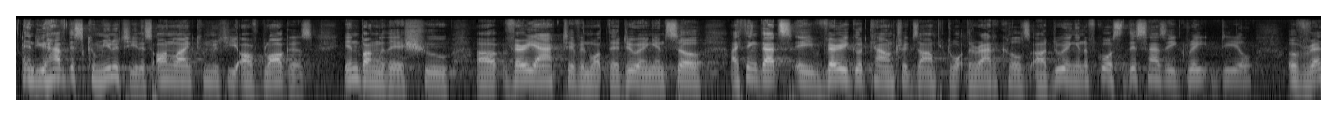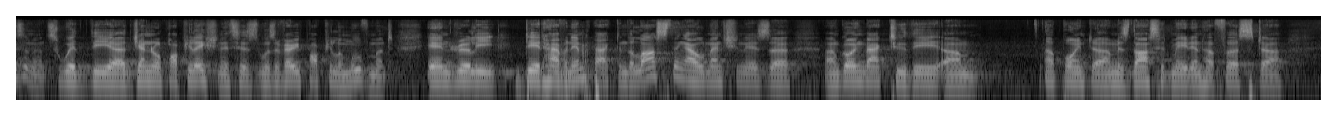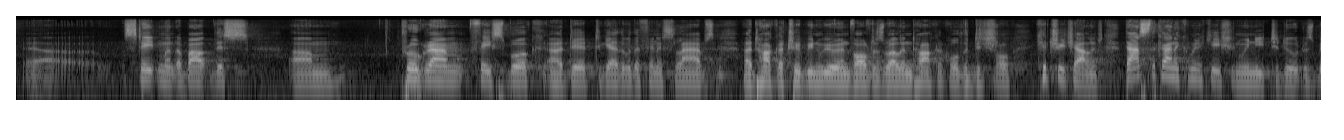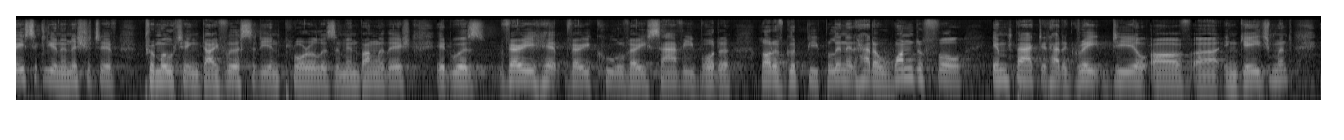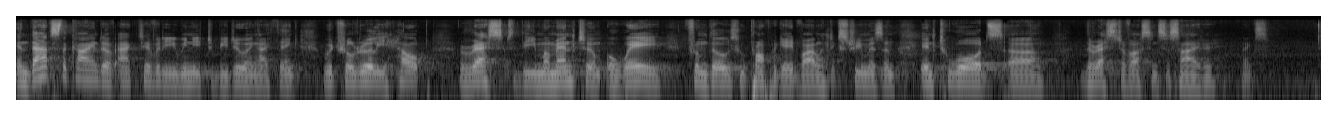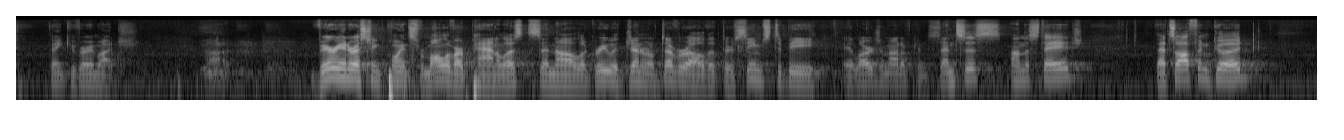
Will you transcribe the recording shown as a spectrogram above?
and you have this community, this online community of bloggers in Bangladesh who are very active in what they're doing. And so I think that's a very good counterexample to what the radicals are doing. And of course, this has a great deal of resonance with the uh, general population. It is, was a very popular movement and really did have an impact. And the last thing I will mention is uh, um, going back to the um, point uh, Ms. Das had made in her first uh, statement about this um, program Facebook uh, did together with the Finis Labs, uh, Dhaka Tribune, we were involved as well in Dhaka called the Digital Khichdi Challenge. That's the kind of communication we need to do. It was basically an initiative promoting diversity and pluralism in Bangladesh. It was very hip, very cool, very savvy, brought a lot of good people in. It had a wonderful impact. It had a great deal of uh, engagement. And that's the kind of activity we need to be doing, I think, which will really help wrest the momentum away from those who propagate violent extremism and towards uh, the rest of us in society. Thanks. Thank you very much. Uh, very interesting points from all of our panelists, and I'll agree with General Deverell that there seems to be a large amount of consensus on the stage. That's often good,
